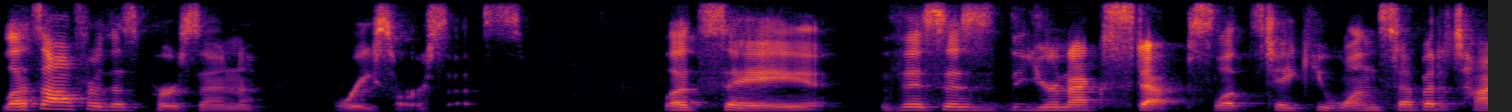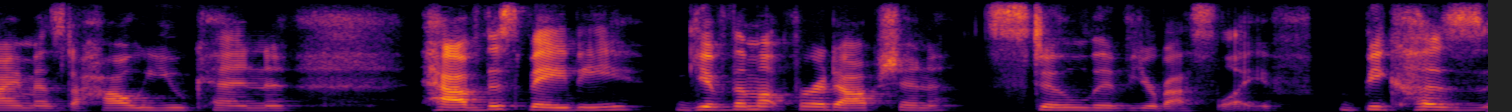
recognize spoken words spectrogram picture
let's offer this person resources. Let's say this is your next steps. Let's take you one step at a time as to how you can have this baby, give them up for adoption, still live your best life. Because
